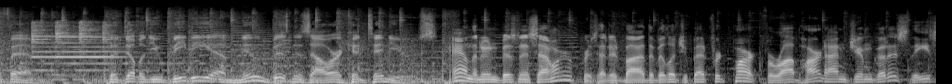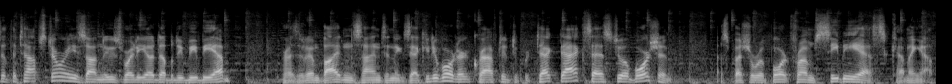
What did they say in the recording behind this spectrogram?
FM. The WBBM Noon Business Hour continues. And the Noon Business Hour, presented by the Village of Bedford Park. For Rob Hart, I'm Jim Gudas. These are the top stories on News Radio WBBM. President Biden signs an executive order crafted to protect access to abortion. A special report from CBS coming up.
